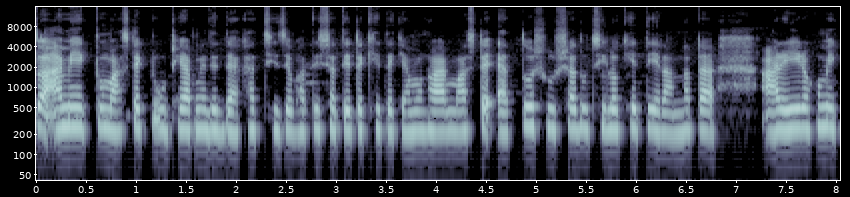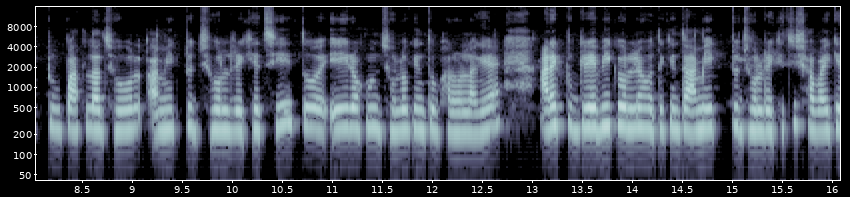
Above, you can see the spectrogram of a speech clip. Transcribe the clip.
তো আমি একটু মাছটা একটু উঠে আপনাদের দেখাচ্ছি যে ভাতের সাথে এটা খেতে কেমন হয়। আর মাছটা এত সুস্বাদু ছিল খেতে, রান্নাটা। আর এই রকম একটু পাতলা ঝোল, আমি একটু ঝোল রেখেছি। তো এই রকম ঝোলও কিন্তু ভালো লাগে। আর একটু গ্রেভি করলে হতে কিন্তু আমি একটু ঝোল রেখেছি, সবাইকে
